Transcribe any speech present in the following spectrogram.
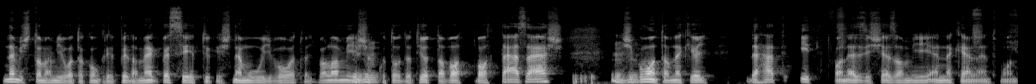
nem is tudom, mi volt a konkrét példa, megbeszéltük, és nem úgy volt, vagy valami, uh-huh. és mhm. akkor tudod, ott jött a vatt, vattázás, uh-huh. és mhm. akkor mondtam neki, hogy de hát itt van ez is ez, ami ennek ellentmond.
